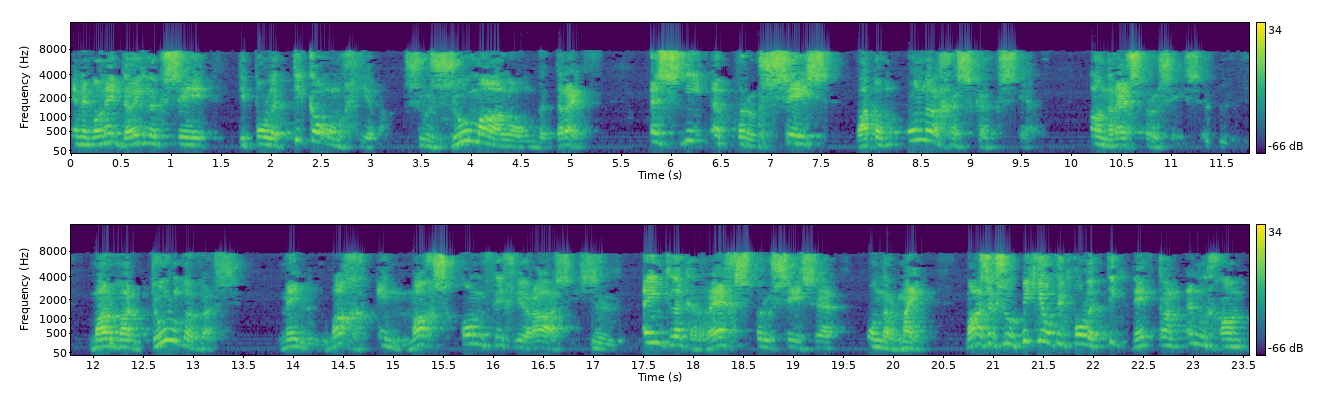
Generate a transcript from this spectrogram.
En ek wil net duidelik sê die politieke omgewing, so Zuma hulle hom bedryf, is nie 'n proses wat hom ondergeskik stel aan regsprosesse maar wat doelbewus met mag en magskonfigurasies hmm. eintlik regsprosesse ondermyn. Maar as ek so 'n bietjie op die politiek net kan ingaan,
